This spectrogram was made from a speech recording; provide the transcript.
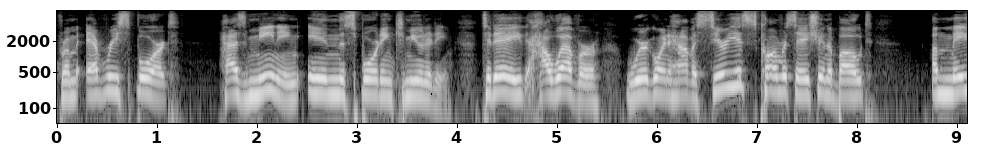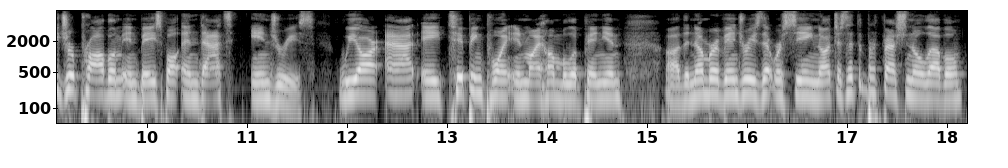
from every sport has meaning in the sporting community. Today, however, we're going to have a serious conversation about a major problem in baseball, and that's injuries. We are at a tipping point, in my humble opinion. Uh, the number of injuries that we're seeing, not just at the professional level,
